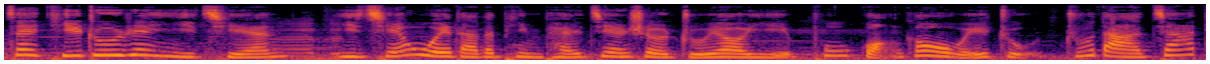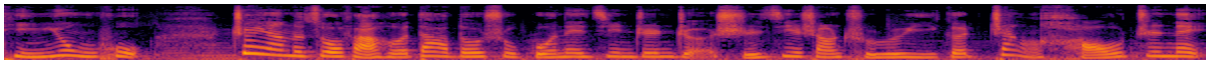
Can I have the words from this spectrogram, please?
在提出任意前，以前维达的品牌建设主要以铺广告为主，主打家庭用户。这样的做法和大多数国内竞争者实际上处于一个战壕之内。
